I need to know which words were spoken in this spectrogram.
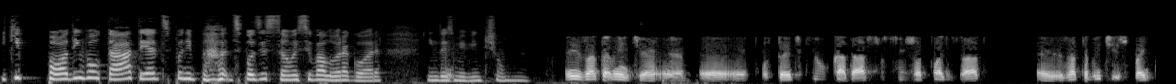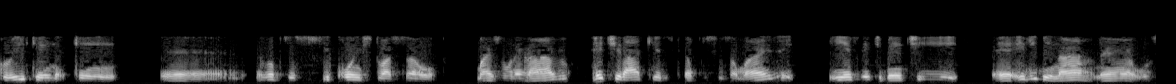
e que podem voltar a ter à disposição esse valor agora, em 2021. Exatamente. É, é, é, importante que o cadastro seja atualizado. É exatamente isso, para incluir quem, quem é, vamos dizer, ficou em situação mais vulnerável, retirar aqueles que não precisam mais e, e evidentemente, é, eliminar né, os,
